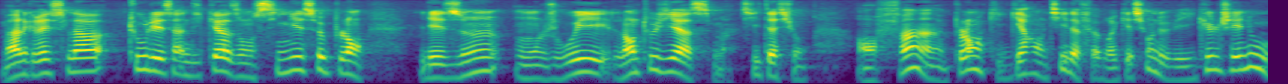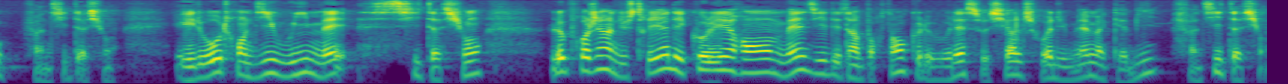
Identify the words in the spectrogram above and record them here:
Malgré cela, tous les syndicats ont signé ce plan. Les uns ont joué l'enthousiasme, citation, enfin un plan qui garantit la fabrication de véhicules chez nous, fin de citation. Et d'autres ont dit oui, mais, citation, le projet industriel est cohérent, mais il est important que le volet social soit du même acabit. Fin de citation.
